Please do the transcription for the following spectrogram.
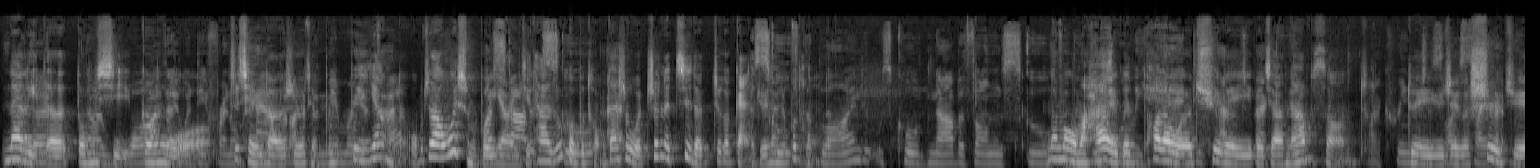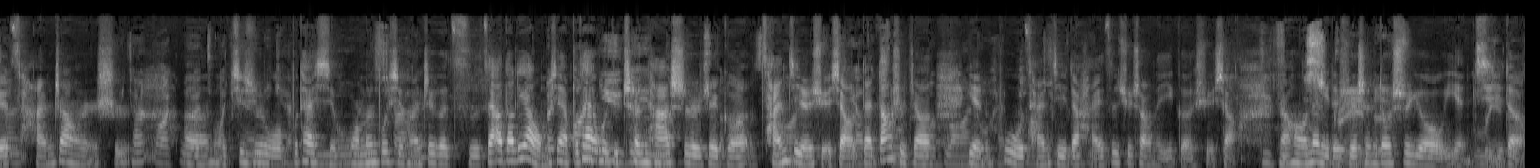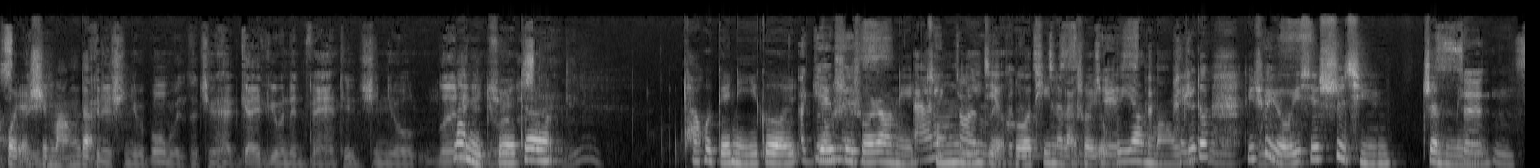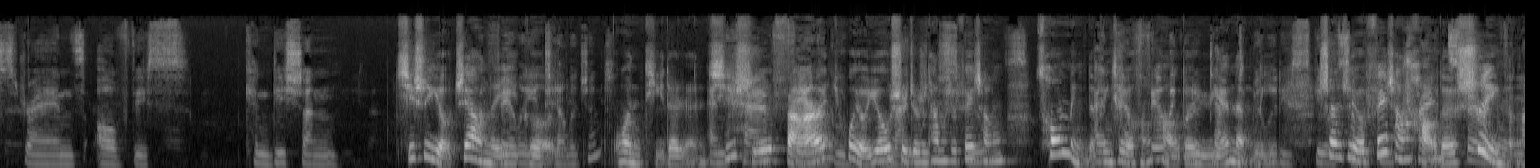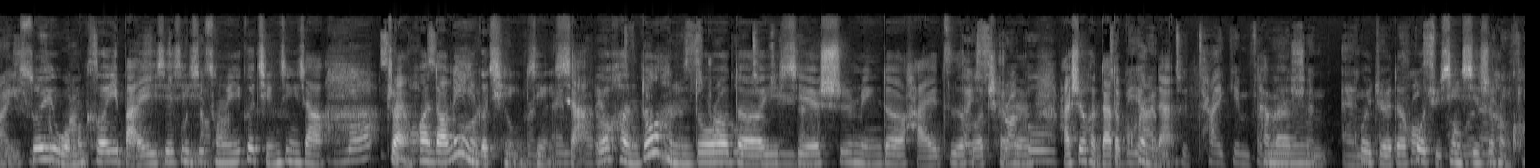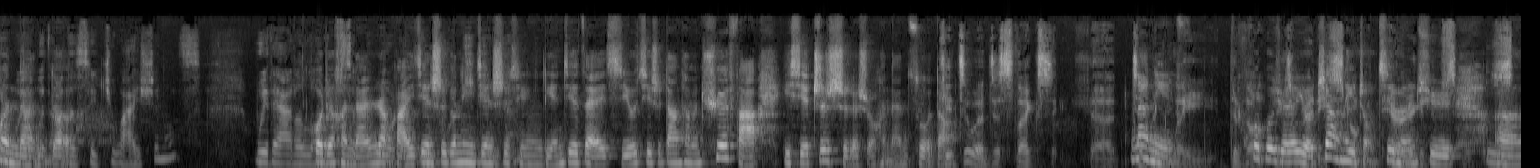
那里的东西跟我之前遇到的是有点不不一样的。我不知道为什么不一样，以及它如何不同，但是我真的记得这个感觉它是不同的。那么我们还有一个，后来我又去了一个叫 Nabson，对于这个视觉残障人士，嗯，其实我不太喜，我们不喜欢这个词，在澳大利亚我们现在不太会去称它是这个。叫残疾人学校，但当时叫眼部残疾的孩子去上的一个学校，然后那里的学生都是有眼疾的或者是盲的。那你觉得他会给你一个优势，说让你从理解和听的来说有不一样吗？我觉得的确有一些事情证明。其实有这样的一个问题的人，其实反而会有优势，就是他们是非常聪明的，并且有很好的语言能力，甚至有非常好的适应能力。所以我们可以把一些信息从一个情境下转换到另一个情境下。有很多很多的一些失明的孩子和成人还是有很大的困难，他们会觉得获取信息是很困难的。或者很难让把一件事跟另一件事情连接在一起，尤其是当他们缺乏一些支持的时候，很难做到。那你会不会觉得有这样的一种技能去，呃，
